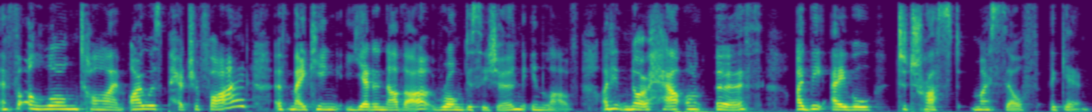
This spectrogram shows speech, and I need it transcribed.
And for a long time, I was petrified of making yet another wrong decision in love. I didn't know how on earth I'd be able to trust myself again.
